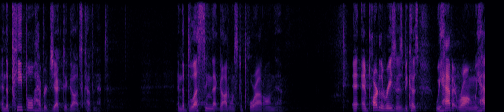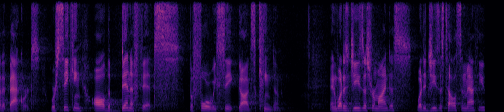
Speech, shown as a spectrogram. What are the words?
And the people have rejected God's covenant and the blessing that God wants to pour out on them. And, and part of the reason is because we have it wrong, we have it backwards. We're seeking all the benefits before we seek God's kingdom. And what does Jesus remind us? What did Jesus tell us in Matthew?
